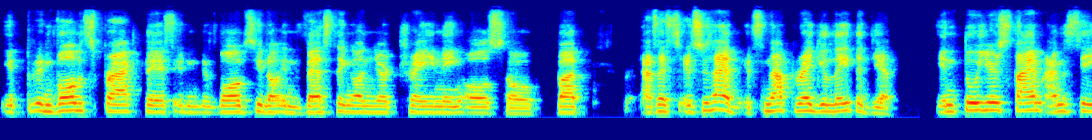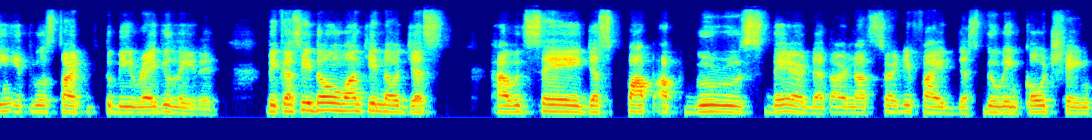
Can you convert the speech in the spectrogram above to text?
it involves practice, it involves, you know, investing on your training also. But as I, as you said, it's not regulated yet. In two years' time, I'm seeing it will start to be regulated because you don't want, you know, just I would say just pop up gurus there that are not certified, just doing coaching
